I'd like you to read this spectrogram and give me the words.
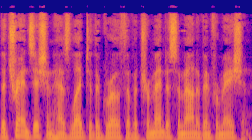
The transition has led to the growth of a tremendous amount of information,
